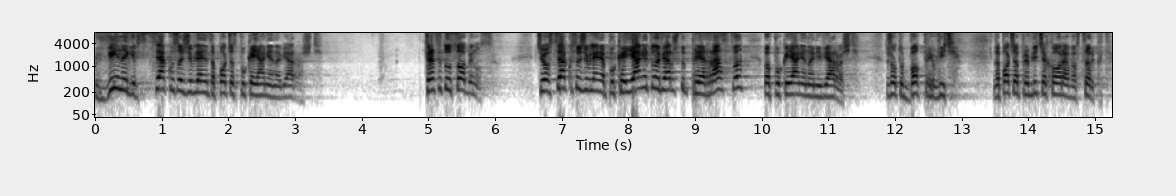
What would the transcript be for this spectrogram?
Винаги, всяко съживление започва с покаяние на вярващи. Третата особеност, че във всяко съживление покаянието на вярващото прераства в покаяние на невярващи. Защото Бог привлича. Започва да привлича хора в църквата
